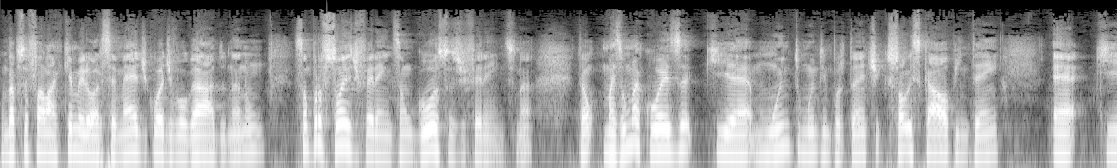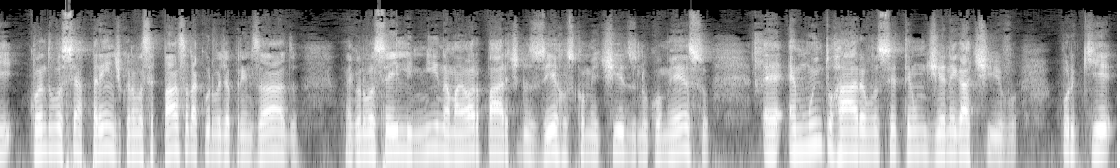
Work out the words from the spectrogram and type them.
Não dá para você falar que é melhor ser médico ou advogado, né? Não, são profissões diferentes, são gostos diferentes, né? Então, mas uma coisa que é muito, muito importante, que só o scalping tem, é que quando você aprende, quando você passa da curva de aprendizado, né, quando você elimina a maior parte dos erros cometidos no começo, é, é muito raro você ter um dia negativo porque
